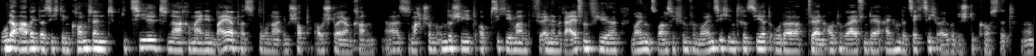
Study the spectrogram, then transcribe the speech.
Oder aber, dass ich den Content gezielt nach meinen Buyer-Persona im Shop aussteuern kann. Ja, es macht schon einen Unterschied, ob sich jemand für einen Reifen für 29,95 interessiert oder für einen Autoreifen, der 160 Euro das Stück kostet. Ja,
